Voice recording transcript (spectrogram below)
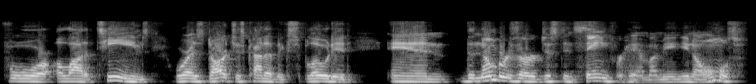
for a lot of teams, whereas Dart just kind of exploded. And the numbers are just insane for him. I mean, you know, almost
